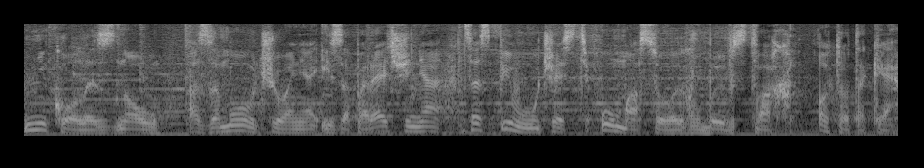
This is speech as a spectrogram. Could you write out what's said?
ніколи знов. А замовчування і заперечення це співучасть у масових вбивствах. Ото таке.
